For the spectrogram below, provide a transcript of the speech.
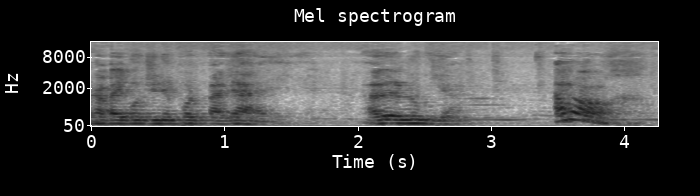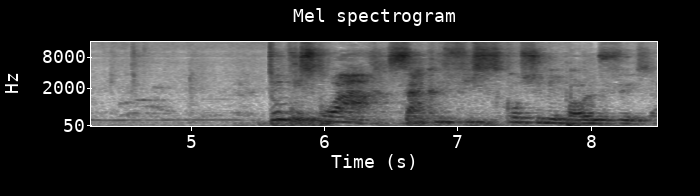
pas mon Dieu n'importe bagaille. Alléluia. Alors, toute histoire, sacrifice consumé par le feu, ça.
